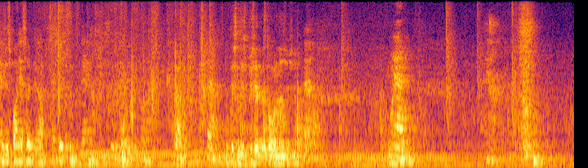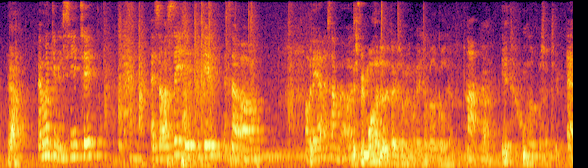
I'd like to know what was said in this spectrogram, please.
Ja, det spejler sig, ja. Ja, ja. ja. Det er sådan lidt specielt at stå dernede, synes jeg. Ja. Ja. Ja. Hvad må de vil sige til Altså at se det igen, altså at, at være her sammen med os. Hvis min mor havde levet i dag, så ville hun ikke have været gået her. Nej. Jeg er 100 procent sikker. Ja.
